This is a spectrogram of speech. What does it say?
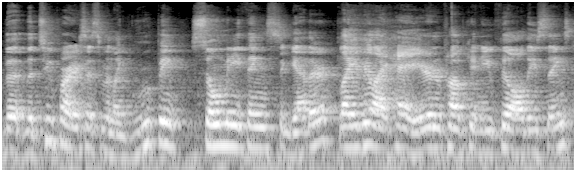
the, the two party system and like grouping so many things together. Like if you're like, hey, you're a Republican, you feel all these things.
